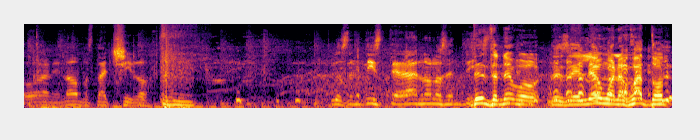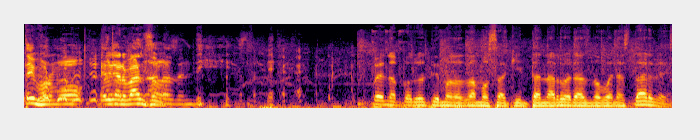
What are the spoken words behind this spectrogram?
Órale, no, pues está chido. Lo sentiste, ¿verdad? No lo sentiste. Desde nuevo, desde León, Guanajuato, te informó el garbanzo. No lo sentiste. Bueno, por último nos vamos a Quintana Roo, no buenas tardes.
